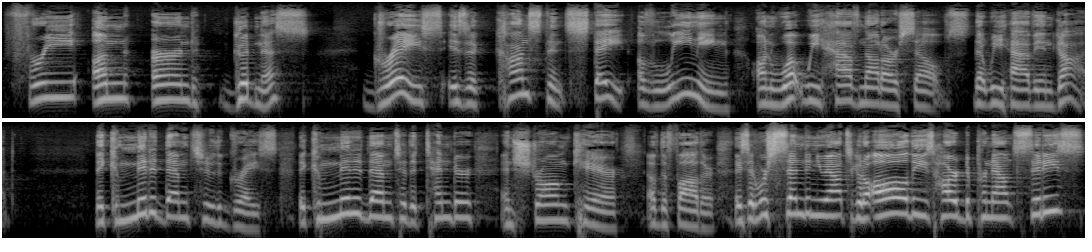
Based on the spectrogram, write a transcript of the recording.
free, unearned goodness Grace is a constant state of leaning on what we have not ourselves, that we have in God. They committed them to the grace. They committed them to the tender and strong care of the Father. They said, We're sending you out to go to all these hard to pronounce cities,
